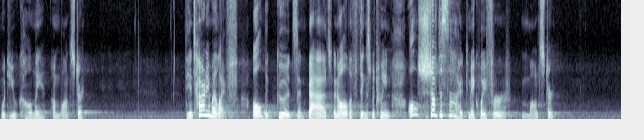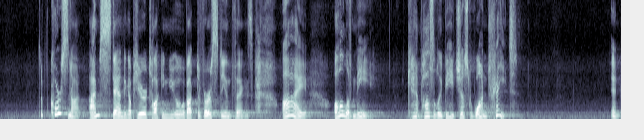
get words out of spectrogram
would you call me a monster? The entirety of my life, all the goods and bads and all the things between, all shoved aside to make way for monster? Of course not. I'm standing up here talking to you about diversity and things. I, all of me, can't possibly be just one trait. And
